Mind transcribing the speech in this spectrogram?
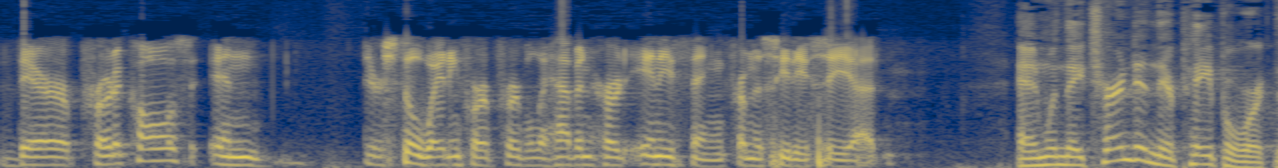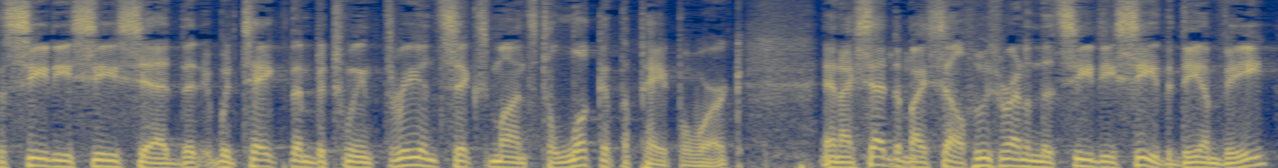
their protocols and they're still waiting for approval. They haven't heard anything from the CDC yet. And when they turned in their paperwork, the CDC said that it would take them between three and six months to look at the paperwork. And I said to myself, who's running the CDC? The DMV?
